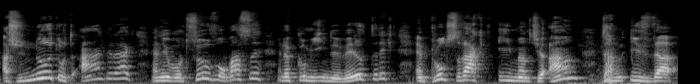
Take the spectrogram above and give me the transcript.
Als je nooit wordt aangeraakt en je wordt zo volwassen en dan kom je in de wereld terecht en plots raakt iemand je aan, dan is dat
